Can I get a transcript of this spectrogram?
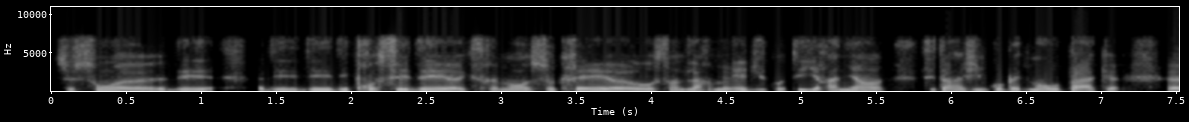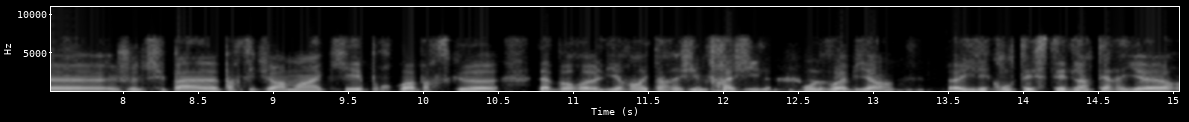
Ce sont euh, des, des, des, procédés extrêmement secrets au sein de l'armée. Du côté iranien, c'est un régime complètement opaque. je ne suis pas particulièrement inquiet. Pourquoi? Parce que d'abord, l'Iran est un régime fragile. On le voit bien. Il est contesté de l'intérieur,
